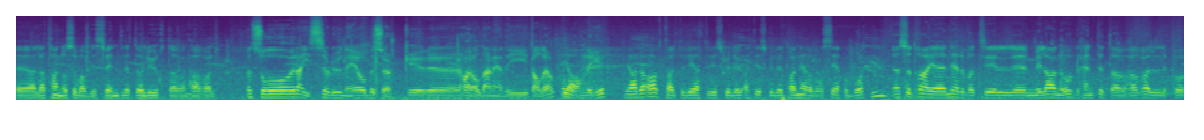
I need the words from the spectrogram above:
Eh, eller at han også var blitt svindlet og lurt av en Harald. Men så reiser du ned og besøker eh, Harald der nede i Italia, hvor ja. båten ligger? Ja, da avtalte vi at, vi skulle, at jeg skulle dra nedover og se på båten. Ja, Så drar jeg nedover til eh, Milano, ble hentet av Harald på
